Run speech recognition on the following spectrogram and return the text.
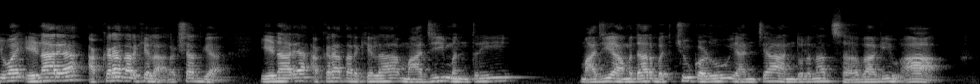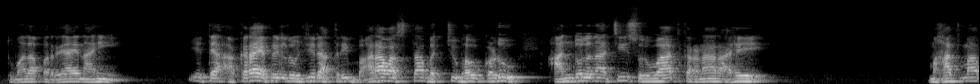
किंवा येणाऱ्या अकरा तारखेला लक्षात घ्या येणाऱ्या अकरा तारखेला माजी मंत्री माजी आमदार बच्चू कडू यांच्या आंदोलनात सहभागी व्हा. तुम्हाला पर्याय नाही. येत्या अकरा एप्रिल रोजी रात्री बारा वाजता बच्चू भाऊ कडू आंदोलनाची सुरुवात करणार आहे. महात्मा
